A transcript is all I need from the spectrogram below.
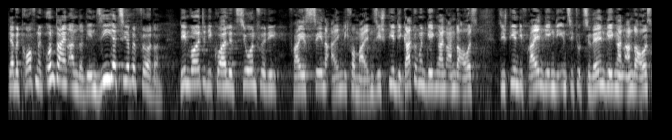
der Betroffenen untereinander, den Sie jetzt hier befördern, den wollte die Koalition für die freie Szene eigentlich vermeiden. Sie spielen die Gattungen gegeneinander aus. Sie spielen die Freien gegen die Institutionellen gegeneinander aus.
